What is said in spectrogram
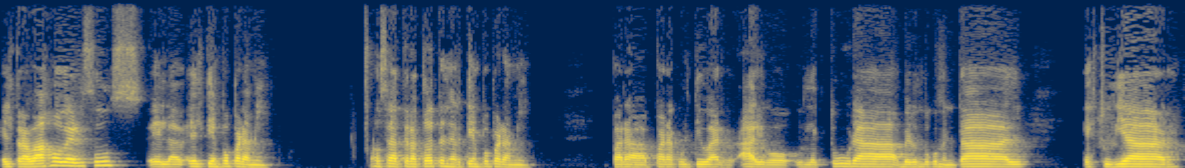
el trabajo versus el, el, tiempo para mí. O sea, trato de tener tiempo para mí, para, para cultivar algo, lectura, ver un documental, estudiar,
